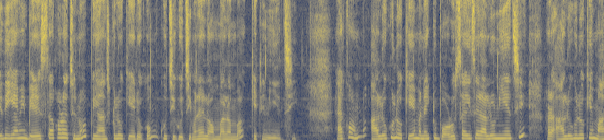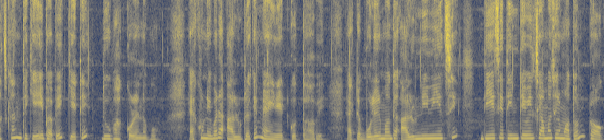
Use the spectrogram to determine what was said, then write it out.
এদিকে আমি বেরেস্তা করার জন্য পেঁয়াজগুলোকে এরকম কুচি কুচি মানে লম্বা লম্বা কেটে নিয়েছি। এখন আলুগুলোকে মানে একটু বড় সাইজের আলু নিয়েছি আর আলুগুলোকে মাঝখান থেকে এইভাবে কেটে দুভাগ করে নেব। এখন এবারে আলুটাকে ম্যারিনেট করতে হবে। একটা বোলের মধ্যে আলু নিয়ে নিয়েছি। দিয়েছি তিন টেবিল চামচের মতন টক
